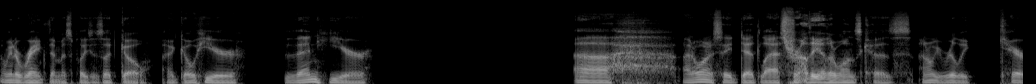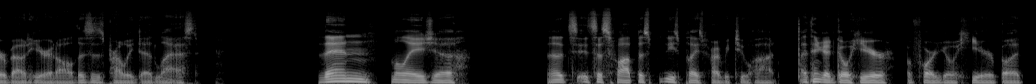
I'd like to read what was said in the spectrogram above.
I'm going to rank them as places I'd go. I'd go here, then here. Uh, I don't want to say dead last for all the other ones because I don't really care about here at all. This is probably dead last. Then Malaysia. It's it's a swap. This these places probably too hot. I think I'd go here before I'd go here, but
